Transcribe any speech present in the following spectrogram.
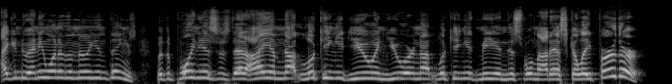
I can do any one of a million things. But the point is, is that I am not looking at you and you are not looking at me, and this will not escalate further.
